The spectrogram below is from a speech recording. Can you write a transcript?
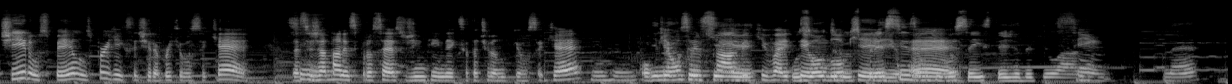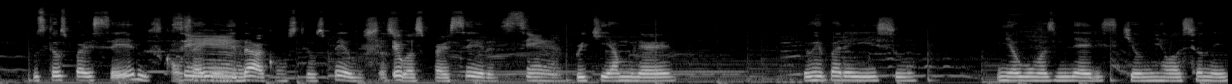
tira os pelos, por que, que você tira? Porque você quer? Né, Você já tá nesse processo de entender que você tá tirando porque você quer, Uhum. ou E não você sabe que vai Os ter um outros bloqueio. precisam é, que você esteja depilado, Sim, né? Os teus parceiros conseguem Sim. lidar com os teus pelos, as Eu- suas parceiras? sim. Porque a mulher. Eu reparei isso em algumas mulheres que eu me relacionei.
